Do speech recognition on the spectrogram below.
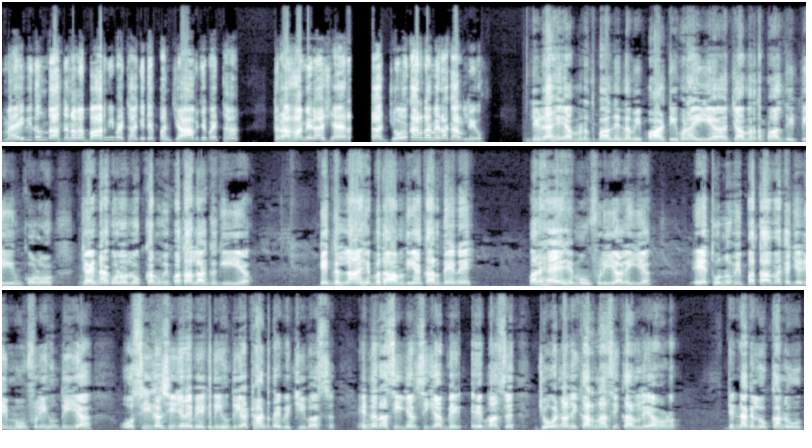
ਮੈਂ ਇਹ ਵੀ ਤੁਹਾਨੂੰ ਦੱਸ ਦਿੰਦਾ, ਮੈਂ ਬਾਹਰ ਨਹੀਂ ਬੈਠਾ ਕਿਤੇ, ਪੰਜਾਬ 'ਚ ਬੈਠਾ। ਦਰਾਹਾ ਮੇਰਾ ਸ਼ਹਿਰ ਜੋ ਕਰਨਾ ਮੇਰਾ ਕਰ ਲਿਓ। ਜਿਹੜਾ ਇਹ ਅੰਮ੍ਰਿਤਪਾਲ ਨੇ ਨਵੀਂ ਪਾਰਟੀ ਬਣਾਈ ਆ, ਜਾਂ ਅੰਮ੍ਰਿਤਪਾਲ ਦੀ ਟੀਮ ਕੋਲੋਂ, ਜਾਂ ਇਹਨਾਂ ਕੋਲੋਂ ਲੋਕਾਂ ਨੂੰ ਵੀ ਪਤਾ ਲੱਗ ਗਈ ਆ ਕਿ ਗੱਲਾਂ ਇਹ ਬਦਾਮ ਦੀਆਂ ਕਰਦੇ ਨੇ, ਪਰ ਹੈ ਇਹ ਮੂੰਗਫਲੀ ਵਾਲੀ ਆ। ਇਹ ਤੁਹਾਨੂੰ ਵੀ ਪਤਾ ਵਾ ਕਿ ਜਿਹੜੀ ਮੂੰਗਫਲੀ ਹੁੰਦੀ ਆ, ਉਹ ਸੀਜ਼ਨ ਸੀਜ਼ਨ ਹੀ ਵੇਚਦੀ ਹੁੰਦੀ ਆ, ਠੰਡ ਦੇ ਵਿੱਚ ਹੀ ਬਸ। ਇਹਨਾਂ ਦਾ ਸੀਜ਼ਨ ਸੀਗਾ ਇਹ ਬਸ ਜੋ ਇਹਨਾਂ ਨੇ ਕਰਨਾ ਸੀ ਕਰ ਲਿਆ ਹੁਣ। ਜਿੰਨਾ ਕਿ ਲੋਕਾਂ ਨੂੰ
